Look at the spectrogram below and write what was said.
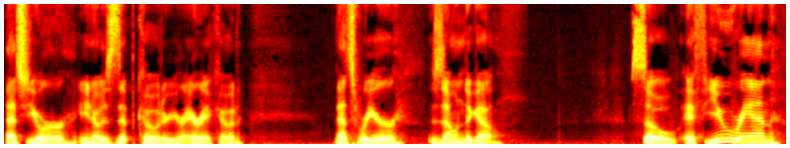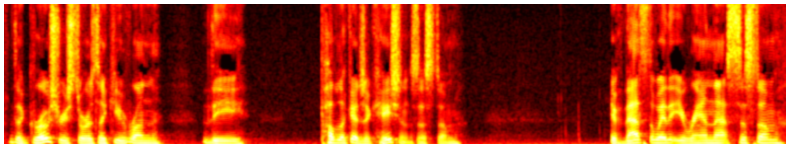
that's your, you know, zip code or your area code, that's where you're zoned to go. So if you ran the grocery stores like you run the public education system, if that's the way that you ran that system,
